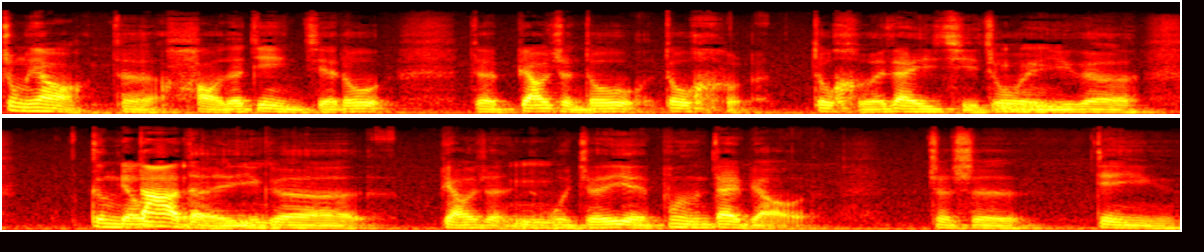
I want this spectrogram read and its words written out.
重要的好的电影节都的标准都都合都合在一起，作为一个更大的一个标准，嗯。我觉得也不能代表就是电影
